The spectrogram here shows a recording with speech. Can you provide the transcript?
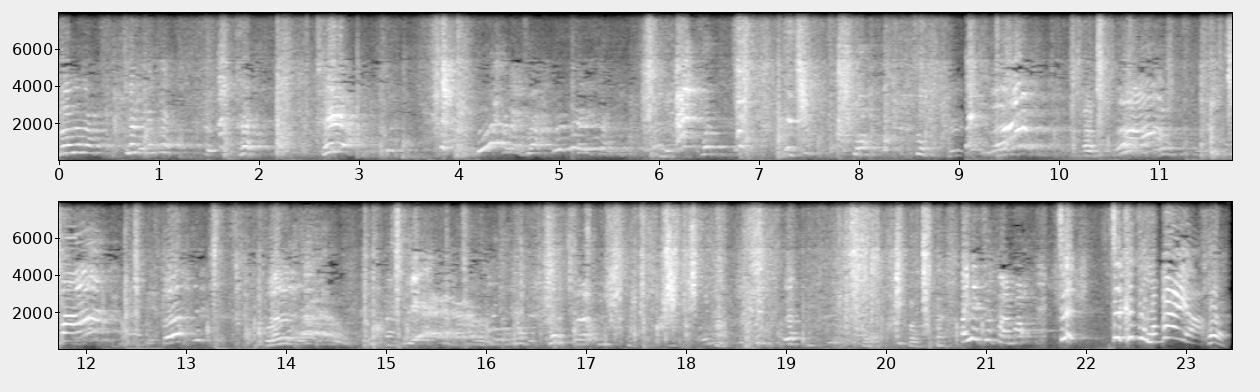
来来来，退退退退退呀！快点退，快点退！走走。哎呀，这管吧，这这可怎么办呀？快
